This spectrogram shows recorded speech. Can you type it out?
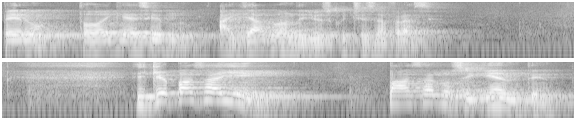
Pero todo hay que decirlo, allá donde yo escuché esa frase. ¿Y qué pasa ahí? Pasa lo siguiente.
